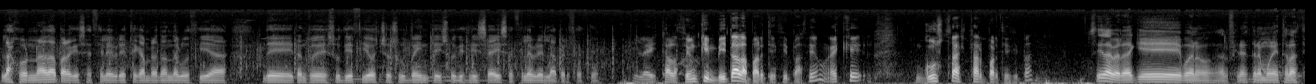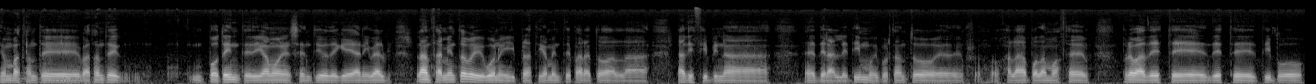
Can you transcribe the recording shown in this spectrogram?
la jornada para que se celebre este Campeonato Andalucía de tanto de sub-18, sub-20 y sub-16 se celebre en la perfección. Y la instalación que invita a la participación, es que gusta estar participando. Sí, la verdad que, bueno, al final tenemos una instalación bastante, bastante potente, digamos, en el sentido de que a nivel lanzamiento y bueno y prácticamente para todas las, disciplinas eh, del atletismo y por tanto eh, ojalá podamos hacer pruebas de este de este tipo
